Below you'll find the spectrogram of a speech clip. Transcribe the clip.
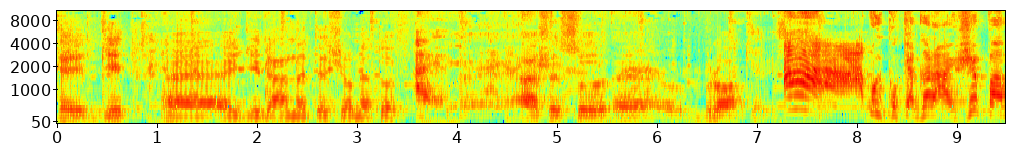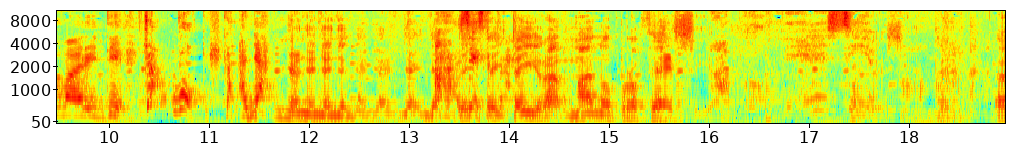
Kaipgi e, gyvenate šiuo metu? Aš esu e, brokeris. A, ui, kokia graži pavardė. Čia vokiška, a ne? Ne, ne, ne, ne, ne, ne, ne, ne. Aha, Tai, tai, tai yra mano profesija. Profesija. Profesija. Taip. E,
